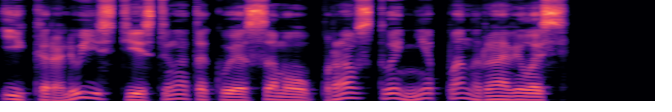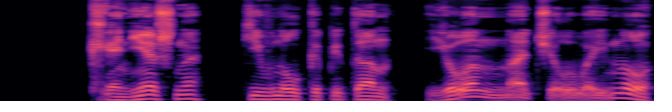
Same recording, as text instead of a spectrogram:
И королю, естественно, такое самоуправство не понравилось. «Конечно», – кивнул капитан, – «и он начал войну».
